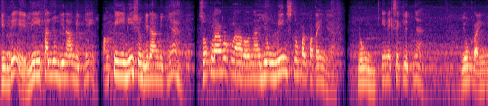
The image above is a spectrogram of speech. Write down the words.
hindi eh. Lethal yung ginamit niya eh. Pang-finish yung ginamit niya. So, klaro-klaro na yung means ng pagpatay niya, nung in-execute niya yung crime,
